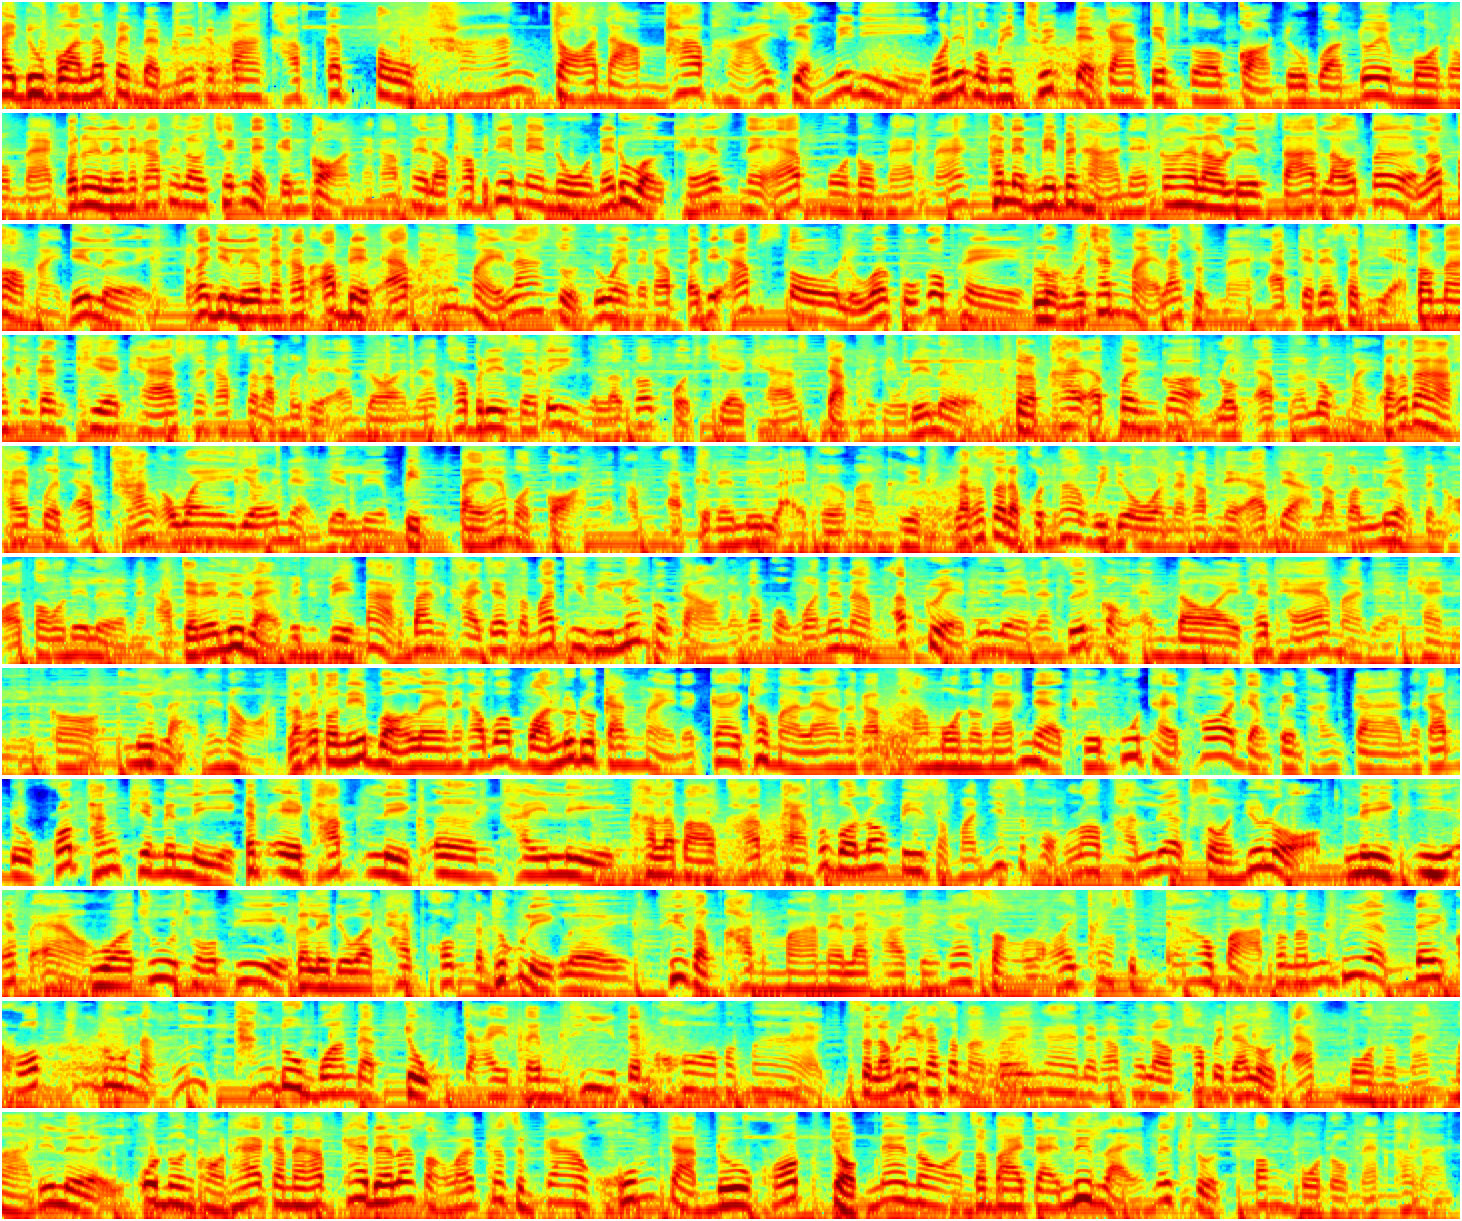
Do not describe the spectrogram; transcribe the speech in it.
รดูบอลแล้วเป็นแบบนี้กันบ้างครับ กระตุกค้างจอดำภาพหายเสียงไม่ดี วันนี้ผมมีทริคเด็ดการเตรียมตัวก่อนดูบอลด้วย Monomax ก็เลยเลยนะครับ ให้เราเช็คเน็ตกันก่อนนะครับ ให้เราเข้าไปที่เมนู Network Test ในแอป Monomax นะ ถ้าเน็ตมีปัญหาเนี่ยก็ให้เรา restart router แล้วต่อใหม่ได้เลย แล้วก็อย่าลืมนะครับอัปเดตแอปให้ใหม่ล่าสุดด้วยนะครับไปที่ App Store หรือว่า Google Play โหลดเวอร์ชันใหม่ล่าสุดมาแอปจะได้เสถียรต่อมาคือการ clear cache นะครับสำหรับมือถือ Android นะเข้าไปที่ setting แล้วก็กด clear cache จากเมนูได้เลยสำหรับค่าย Apple ก็ลบแอปแล้วลงใหม่แล้วก็ถ้าหากใครเปิดแอปค้างเอาไว้เยอะเนี่ยอย่าลืมปิดไปให้หมดก่อนนะครับแอปจะได้ลื่นไหลเพิ่มมากขึ้น แล้วก็สำหรับคุณภาพวิดีโอนะครับในแอปเนี่ยเราก็เลือกเป็นออโต้ได้เลยนะครับจะได้ลื่นไหลฟินๆหากบ้านใครใช้สมาร์ททีวีรุ่นเก่าๆนะครับผมก็แนะนำอัปเกรดได้เลยนะซื้อกล่อง Android แท้ๆมาเนี่ยแค่นี้ก็ลื่นไหลแน่นอน แล้วก็ตอนนี้บอกเลยนะครับว่าบอลฤดูกาลใหม่เนี่ยใกล้เข้ามาแล้วนะครับทางโมโนแม็กเนี่ยคือผู้ถ่ายทอดอย่างเป็นทางการนะครับดูครบทั้งพรีเมียร์ลีก FA ครับลีกเอิงไทยลีกคาราบาวครับแถมฟุตบอลโลกปี 2026 รอบคัดเลือกโซนยุโรปลีก EFL World Tour Trophy ก็เลยเดียวว่าแทบครบกันทุกลีกเลย ที่สำคัญมาในราคาเพียงแค่ 299 บาท เท่านั้นเพื่อนได้ครบทั้งดูหนัง ทั้งดูบอลแบบจุใจเต็มที่เต็มข้อมากๆสำหรับวิธีการสมัครก็ง่ายๆนะครับให้เราเข้าไปดาวน์โหลดแอป Monomax มาได้เลย อุดหนุนของแท้กันนะครับ แค่เดือนละ 299 คุ้มจัดดูครบจบแน่นอน สบายใจลื่นไหลไม่สะดุดต้อง Monomax เท่านั้น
